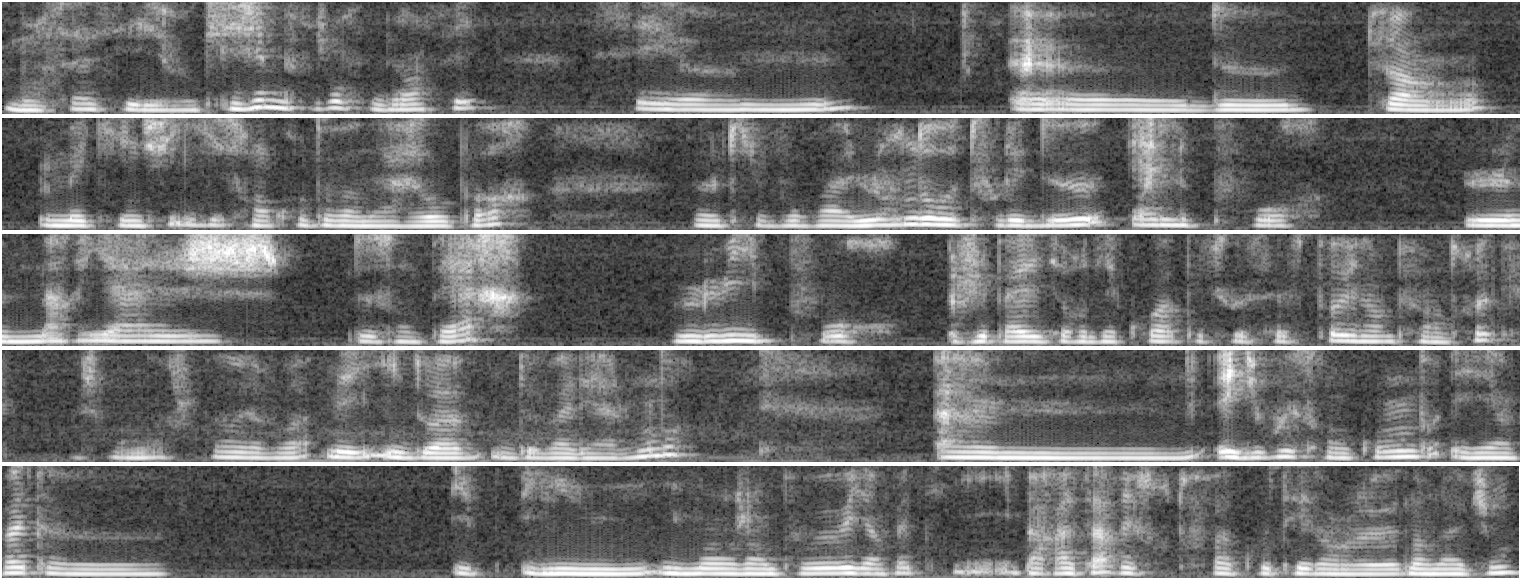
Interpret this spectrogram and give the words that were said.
bon, ça, c'est euh, cliché, mais franchement, c'est bien fait. C'est de. Enfin, le mec et une fille qui se rencontrent dans un aéroport, qui vont à Londres tous les deux, elle pour le mariage de son père, lui pour, je vais pas lui dire quoi parce que ça spoil un peu un truc, mais ils doivent, ils doivent aller à Londres. Euh, et du coup ils se rencontrent et en fait euh, ils, ils, mangent un peu et en fait par hasard ils se retrouvent à côté dans l'avion.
